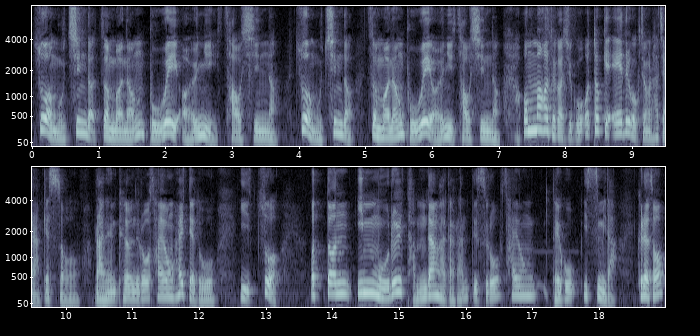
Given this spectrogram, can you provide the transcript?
做母亲的怎么能不为儿女操心呢?做母亲的怎么能不为儿女操心呢? 엄마가 돼가지고 어떻게 애들 걱정을 하지 않겠어? 라는 표현으로 사용할 때도 이 做 어떤 임무를 담당하다란 뜻으로 사용되고 있습니다. 그래서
